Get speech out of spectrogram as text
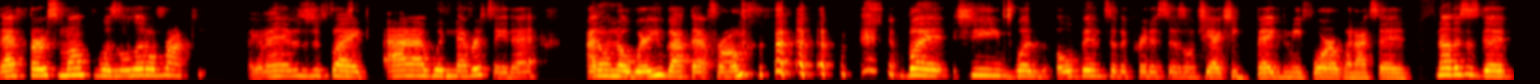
That first month was a little rocky. I mean, it was just like, I would never say that. I don't know where you got that from. but she was open to the criticism. She actually begged me for it when I said, no, this is good.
